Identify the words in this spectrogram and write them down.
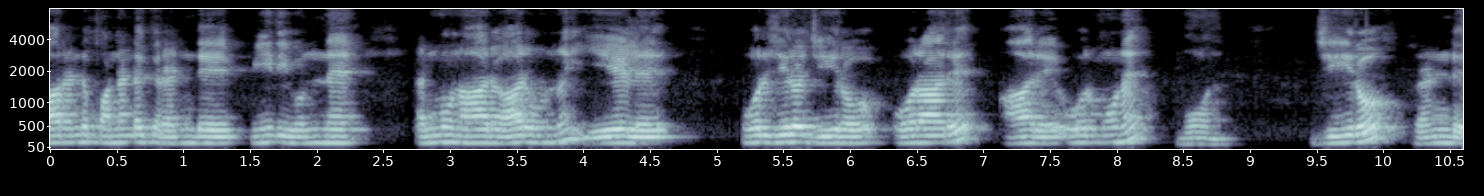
ஆறு ரெண்டு பன்னெண்டுக்கு ரெண்டு மீதி ஒன்று ரெண்டு மூணு ஆறு ஆறு ஒன்று ஏழு. ஒரு ஜீரோ ஜீரோ. ஒரு ஆறு ஆறு. ஒரு மூணு மூணு. ஜீரோ ரெண்டு.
